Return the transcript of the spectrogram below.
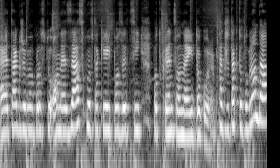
e, tak żeby po prostu one zaschły w takiej pozycji podkręconej do góry. Także tak to wygląda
